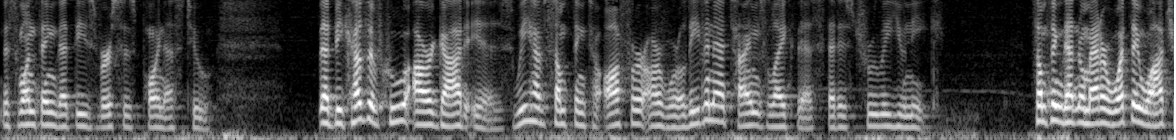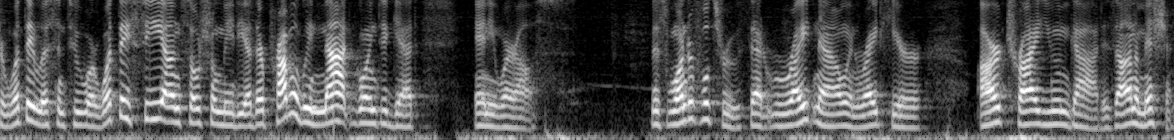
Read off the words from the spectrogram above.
This one thing that these verses point us to that because of who our God is, we have something to offer our world, even at times like this, that is truly unique. Something that no matter what they watch or what they listen to or what they see on social media, they're probably not going to get anywhere else. This wonderful truth that right now and right here, our triune God is on a mission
